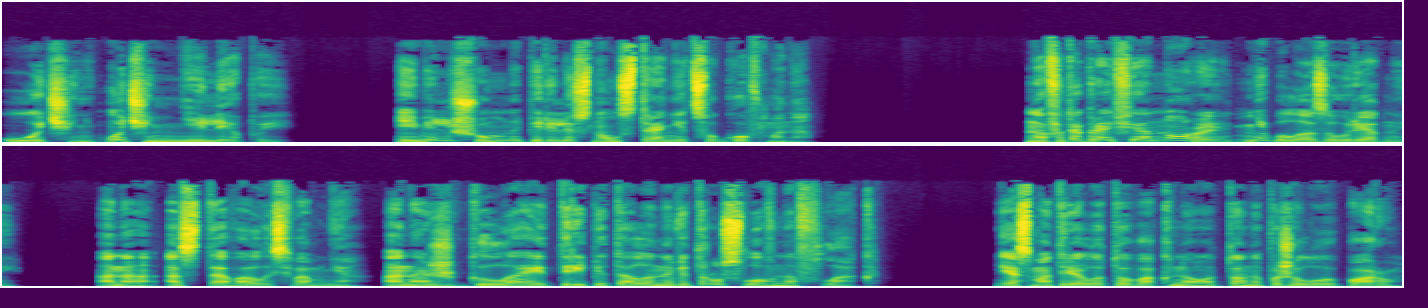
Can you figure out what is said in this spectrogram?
очень, очень нелепой. Эмиль шумно перелистнул страницу Гофмана. Но фотография Норы не была заурядной. Она оставалась во мне. Она жгла и трепетала на ветру, словно флаг. Я смотрела то в окно, то на пожилую пару.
